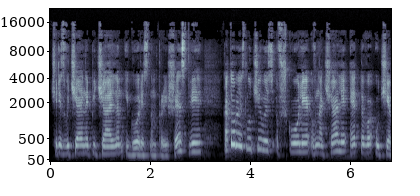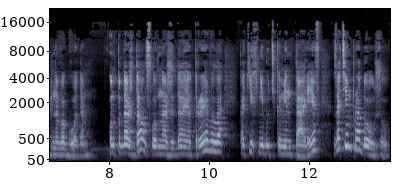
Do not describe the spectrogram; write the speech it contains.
чрезвычайно печальном и горестном происшествии, которое случилось в школе в начале этого учебного года. Он подождал, словно ожидая Тревела каких-нибудь комментариев, затем продолжил.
